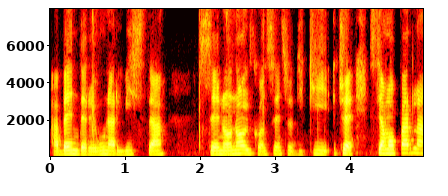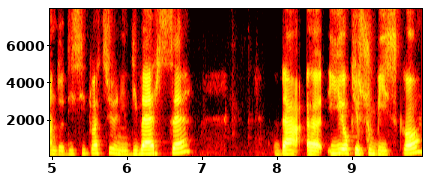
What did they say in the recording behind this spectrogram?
a vendere una rivista se non ho il consenso di chi, cioè stiamo parlando di situazioni diverse da eh, io che subisco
